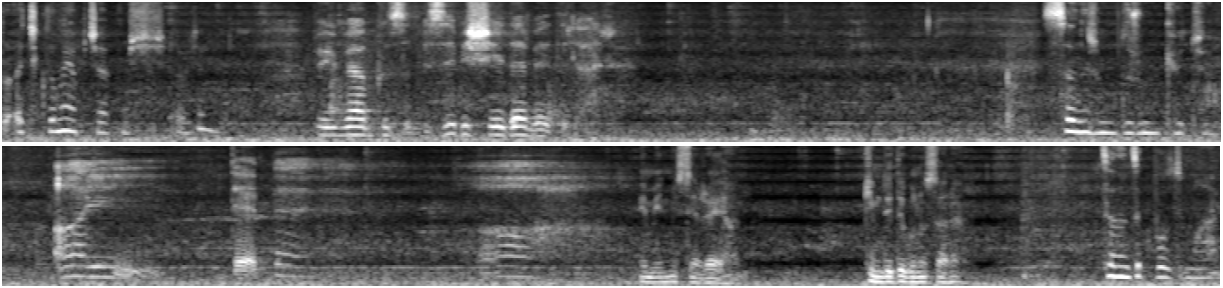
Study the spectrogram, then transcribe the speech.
açıklama yapacakmış öyle mi? Bilmem kızım bize bir şey demediler. Sanırım durum kötü. Ay deme. Emin misin Reyhan? Kim dedi bunu sana? Tanıdık buldum abi.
